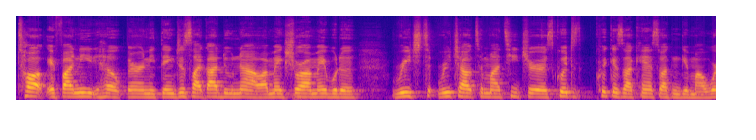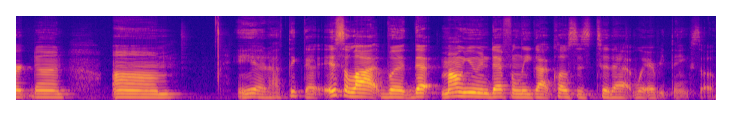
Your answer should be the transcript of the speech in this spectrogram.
talk if I need help or anything, just like I do now. I make sure I'm able to reach to, reach out to my teacher as quick quick as I can so I can get my work done. Um, yeah, I think that it's a lot, but that Mount Union definitely got closest to that with everything. So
